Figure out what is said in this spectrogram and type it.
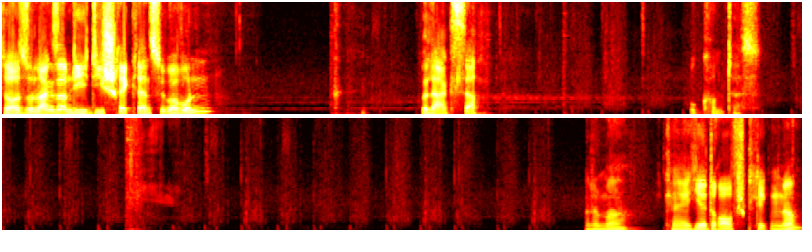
So, so langsam die, die Schreckgrenze überwunden. so langsam. Wo kommt das? Warte mal. Ich kann ja hier draufklicken, ne?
